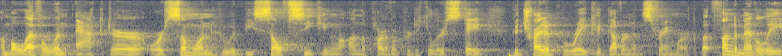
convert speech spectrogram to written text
a malevolent actor or someone who would be self-seeking on the part of a particular state could try to break a governance framework. But fundamentally,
